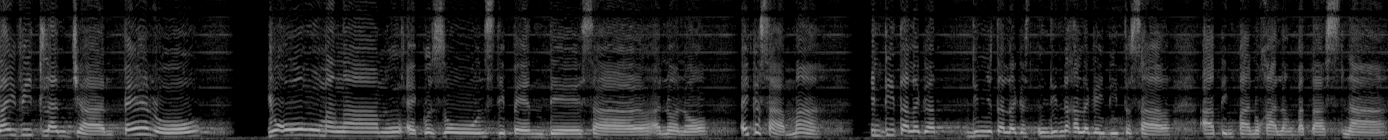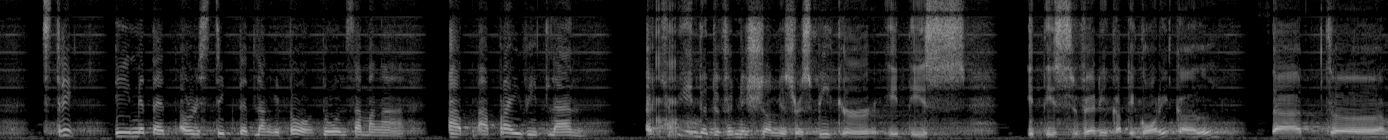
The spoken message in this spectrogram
Private land dyan, pero yung mga mm, eco zones, depende sa ano no, ay kasama. Hindi talaga, hindi nyo talaga, hindi nakalagay dito sa ating panukalang batas na strict, limited or restricted lang ito doon sa mga ah, ah, private land. Actually, in the definition, Mr. Speaker, it is it is very categorical that uh,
